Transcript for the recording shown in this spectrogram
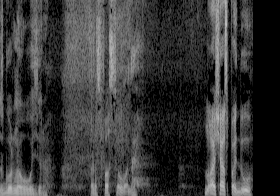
с горного озера. Расфасована. Ну а сейчас пойду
